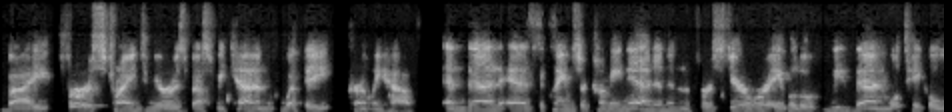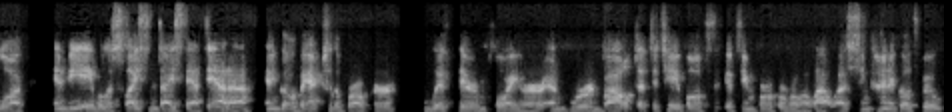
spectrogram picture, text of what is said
by first trying to mirror as best we can what they currently have and then as the claims are coming in, and in the first year, we're able to, we then will take a look and be able to slice and dice that data and go back to the broker with their employer. And we're involved at the table if, if the broker will allow us and kind of go through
